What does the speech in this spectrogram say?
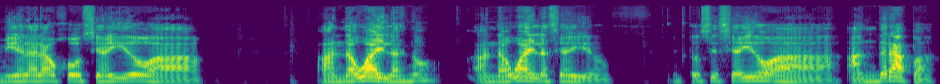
Miguel Araujo se ha ido a, Andahuaylas, ¿no? Andahuaylas se ha ido. Entonces se ha ido a Andrapa.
